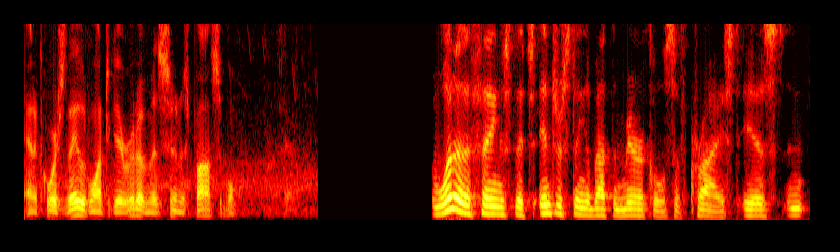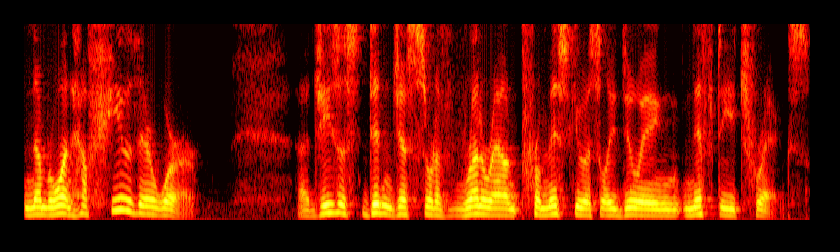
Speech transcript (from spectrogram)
And of course, they would want to get rid of him as soon as possible. One of the things that's interesting about the miracles of Christ is number one, how few there were. Uh, Jesus didn't just sort of run around promiscuously doing nifty tricks.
